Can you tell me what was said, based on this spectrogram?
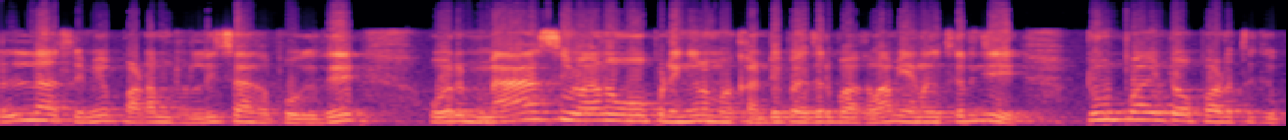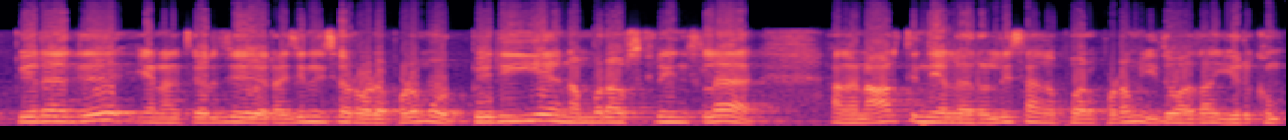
எல்லாத்துலேயுமே படம் ரிலீஸ் ஆக போகுது. ஒரு மேசிவான ஓப்பனிங்கை நம்ம கண்டிப்பாக எதிர்பார்க்கலாம். எனக்கு தெரிஞ்சு டூ பாயிண்ட் ஓ படத்துக்கு பிறகு எனக்கு தெரிஞ்சு ரஜினி சாரோட படம் ஒரு பெரிய நம்பர் ஆஃப் ஸ்க்ரீன்ஸில் அங்கே நார்த் இந்தியாவில் ரிலீஸ் ஆக போகிற படம் இதுவாக தான் இருக்கும்.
